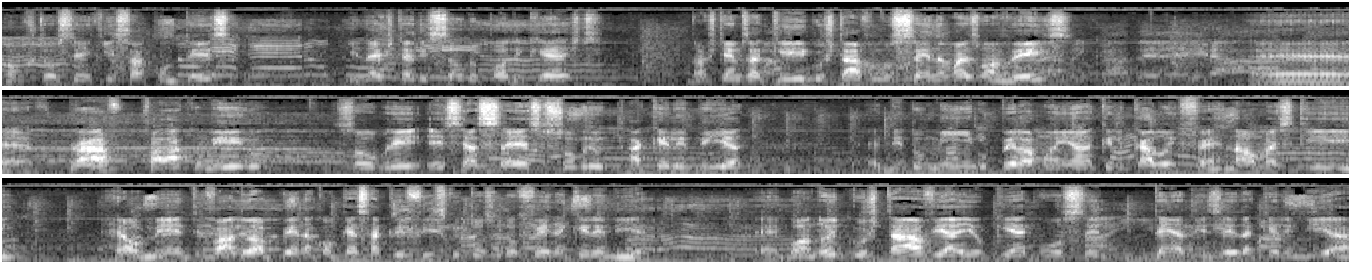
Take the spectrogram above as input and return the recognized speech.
Vamos torcer que isso aconteça. E nesta edição do podcast nós temos aqui Gustavo Lucena mais uma vez é, para falar comigo sobre esse acesso, sobre aquele dia é, de domingo pela manhã, aquele calor infernal, mas que realmente valeu a pena qualquer sacrifício que o torcedor fez naquele dia. É, boa noite, Gustavo. E aí, o que é que você tem a dizer daquele dia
